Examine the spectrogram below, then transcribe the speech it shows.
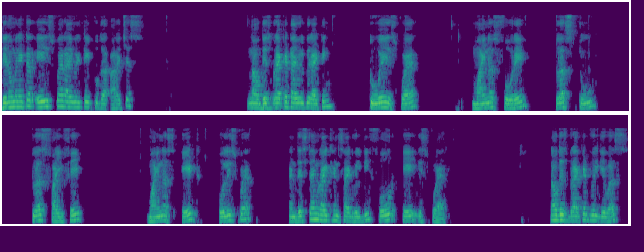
Denominator a square I will take to the RHS. Now this bracket I will be writing 2a square minus 4a plus 2 plus 5a minus 8 whole square and this time right hand side will be 4a square. Now this bracket will give us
